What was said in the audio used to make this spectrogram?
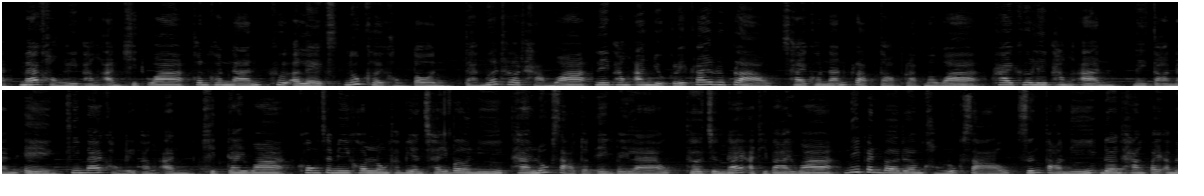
กแม่ของลีพังอันคิดว่า คนคนนั้นคืออเล็กซ์ลูกเขยของตน แต่เมื่อเธอถามว่าลีพังอันอยู่ใกล้ๆหรือเปล่า ชายคนนั้นกลับตอบกลับมาว่า ใครคือลีพังอัน ในตอนนั้นเองที่แม่ของลีพังอันคิดได้ว่า คงจะมีคนลงทะเบียนใช้เบอร์นี้แทนลูกสาวตนเองไปแล้ว เธอจึงได้อธิบายว่านี่เป็นเบอร์เดิมของลูกสาว ซึ่งตอนนี้เดินทางไปอเม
